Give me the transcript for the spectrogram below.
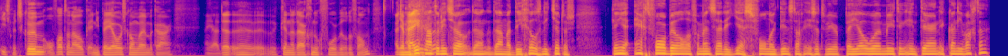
iets met Scrum of wat dan ook. En die PO'ers komen bij elkaar. Nou ja, dat, we kennen daar genoeg voorbeelden van. Ja, maar die gaan toch niet zo, daar, daar, maar die gilden niet chapters. Ken je echt voorbeelden van mensen die zeiden, yes, volgende dinsdag is het weer PO-meeting intern, ik kan niet wachten?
